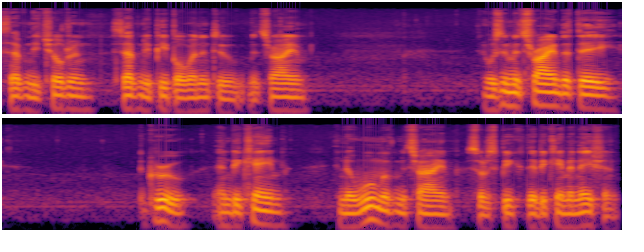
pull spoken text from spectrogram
70 children, 70 people went into Mitzrayim. It was in Mitzrayim that they grew and became, in the womb of Mitzrayim, so to speak, they became a nation.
